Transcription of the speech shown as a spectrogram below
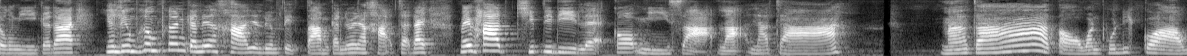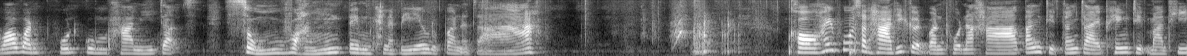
ตรงนี้ก็ได้ อย่าลืมเพิ่มเพื่อนกันด้วยนะคะ อย่าลืมติดตามกันด้วยนะคะ จะได้ไม่พลาดคลิปดีๆ และก็มีสาระนะจ๊ะ มาจ้า ต่อวันพุธดีกว่า ว่าวันพุธกุมภานี้จะสมหวังเต็มคาราเบลหรือเปล่านะจ๊ะขอให้ผู้ศรัทธาที่เกิดวันพุธนะคะ ตั้งจิตตั้งใจเพ่งจิตมาที่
